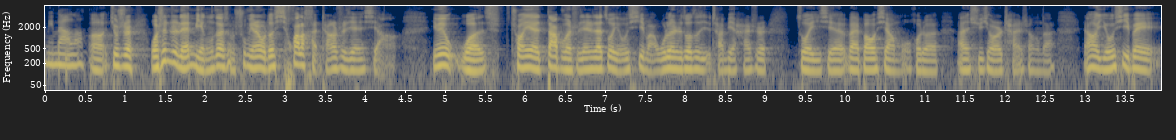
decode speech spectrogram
明白了。啊，就是我甚至连名字什么书名我都花了很长时间想，因为我创业大部分时间是在做游戏嘛，无论是做自己的产品，还是做一些外包项目或者按需求而产生的。然后游戏被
